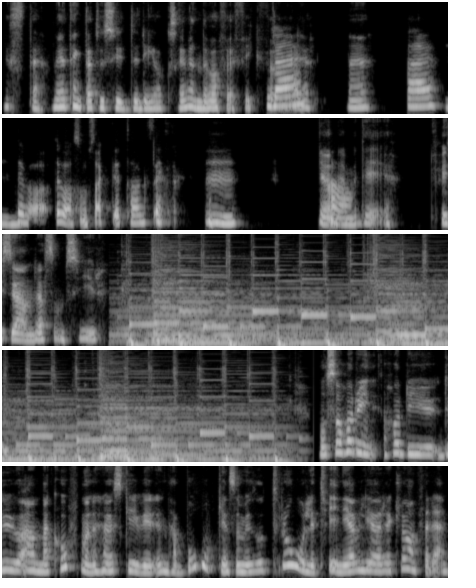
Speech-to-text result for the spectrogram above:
Just det, men jag tänkte att du sydde det också. Jag vet inte varför jag fick för mig det. Nej, Nej mm. det, var, det var som sagt ett tag sedan. Mm. Ja, ja. Nej, men det, det finns ju andra som syr. Och så har du, har du, du och Anna Kaufman har skrivit den här boken som är så otroligt fin. Jag vill göra reklam för den.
